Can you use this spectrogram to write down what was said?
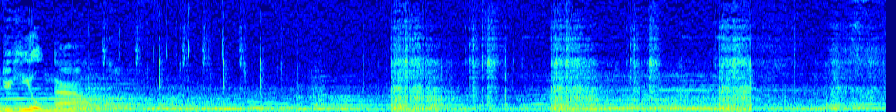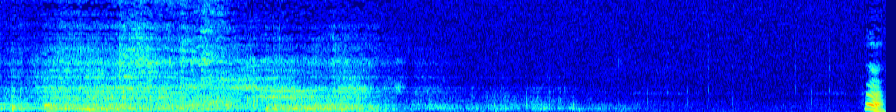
Going to heal now. Huh.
